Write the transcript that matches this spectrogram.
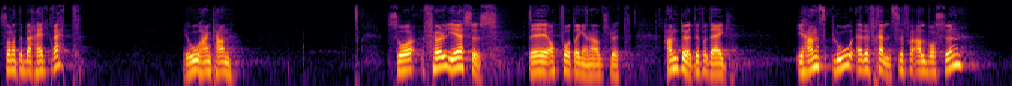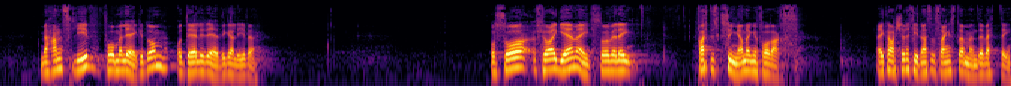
sånn at det blir helt rett? Jo, han kan. Så følg Jesus. Det er oppfordringen her til slutt. Han døde for deg. I hans blod er det frelse fra all vår synd. Med hans liv får vi legedom og del i det evige livet. Og så, Før jeg gir meg, så vil jeg faktisk synge noen få vers. Jeg har ikke den fineste sangstemmen, det vet jeg.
